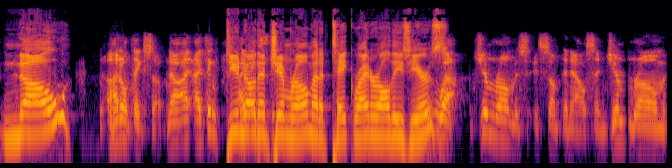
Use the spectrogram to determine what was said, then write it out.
No. I don't think so. No, I, I think. Do you know think that Jim Rome had a take writer all these years? Well, Jim Rome is, is something else, and Jim Rome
